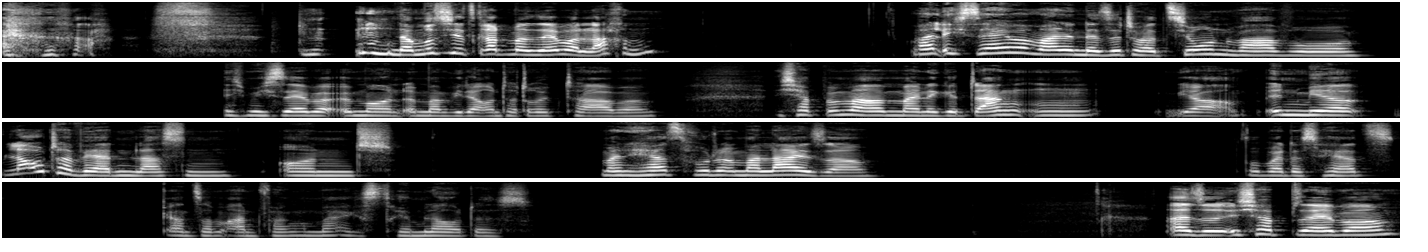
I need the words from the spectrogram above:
da muss ich jetzt gerade mal selber lachen, weil ich selber mal in der Situation war, wo ich mich selber immer und immer wieder unterdrückt habe. Ich habe immer meine Gedanken, ja, in mir lauter werden lassen und mein Herz wurde immer leiser wobei das Herz ganz am Anfang immer extrem laut ist. Also ich habe selber,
